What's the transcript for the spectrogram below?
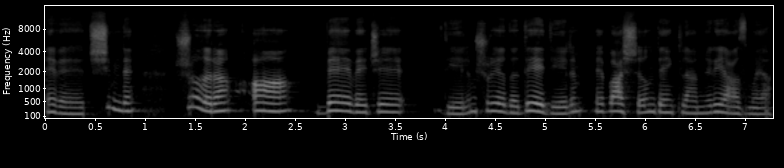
Evet şimdi şuralara A, B ve C diyelim. Şuraya da D diyelim ve başlayalım denklemleri yazmaya.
